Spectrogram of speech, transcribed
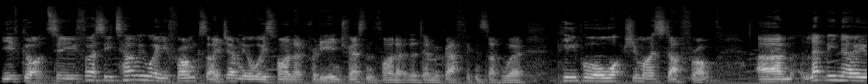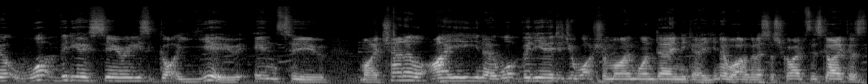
You've got to firstly tell me where you're from because I generally always find that pretty interesting to find out the demographic and stuff where people are watching my stuff from. Um, let me know what video series got you into my channel, i.e., you know, what video did you watch on mine one day and you go, you know what, I'm going to subscribe to this guy because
